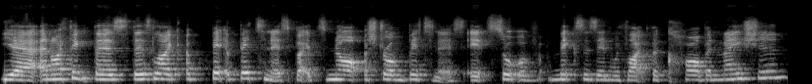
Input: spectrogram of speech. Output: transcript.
Yeah, and I think there's there's like a bit of bitterness, but it's not a strong bitterness. It sort of mixes in with like the carbonation.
